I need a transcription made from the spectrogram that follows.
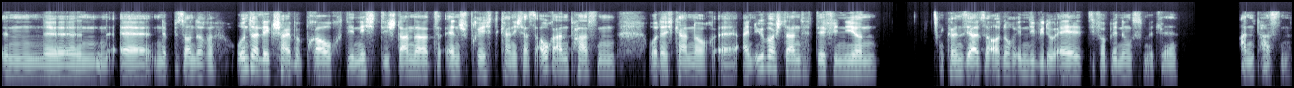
eine, äh, besondere Unterlegscheibe brauche, die nicht die Standard entspricht, kann ich das auch anpassen oder ich kann noch äh, einen Überstand definieren. Können Sie also auch noch individuell die Verbindungsmittel anpassen.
